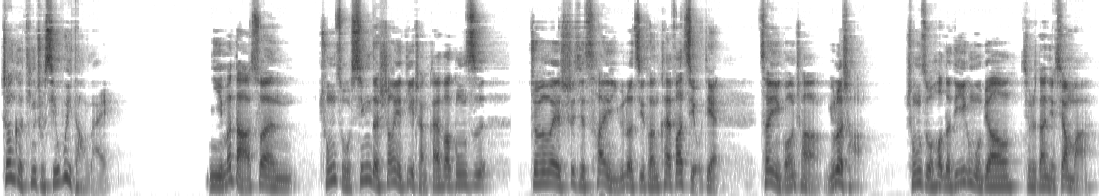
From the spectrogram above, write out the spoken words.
张可听出些味道来。你们打算重组新的商业地产开发公司？专门为世纪餐饮娱乐集团开发酒店、餐饮广场、娱乐场。重组后的第一个目标就是丹景巷吧？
